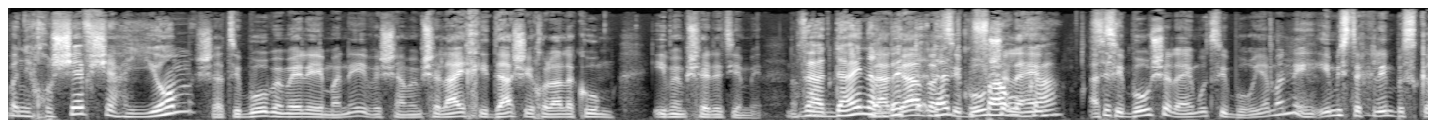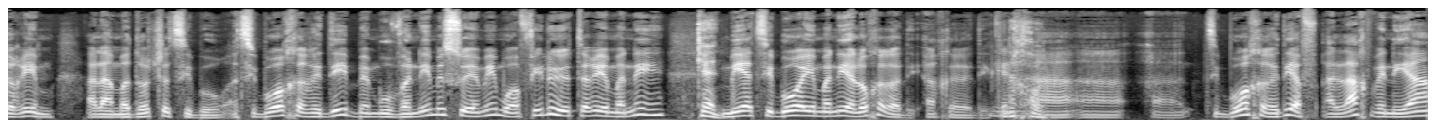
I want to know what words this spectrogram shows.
ואני חושב שהיום... שהציבור במילא ימני ושהממשלה היחידה שיכולה לקום היא ממשלת ימין. נכון? ועדיין הרבה, ואגב, עדיין תקופה שלהם, ארוכה... הציבור שלהם הוא ציבור ימני. אם מסתכלים בסקרים על העמדות של הציבור, הציבור החרדי במובנים מסוימים הוא אפילו יותר ימני כן. מהציבור הימני הלא חרדי. החרדי כן? נכון. הציבור החרדי הלך ונהיה...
